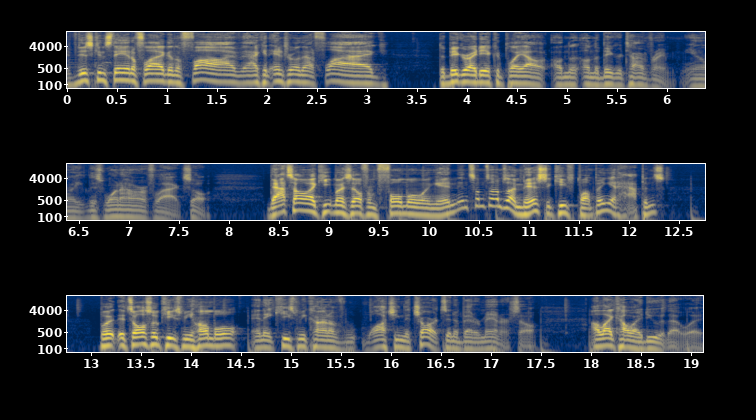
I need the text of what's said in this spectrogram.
If this can stay in a flag on the five, and I can enter on that flag, the bigger idea could play out on the on the bigger time frame. You know, like this one hour flag. So that's how I keep myself from FOMOing in. And sometimes I miss. It keeps pumping. It happens. But it also keeps me humble and it keeps me kind of watching the charts in a better manner. So I like how I do it that way.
